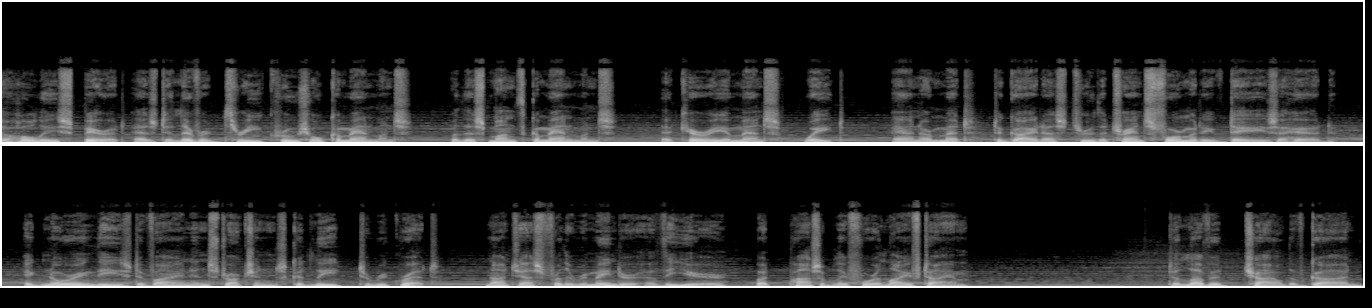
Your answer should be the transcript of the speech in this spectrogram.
The Holy Spirit has delivered three crucial commandments for this month commandments that carry immense weight and are meant to guide us through the transformative days ahead. Ignoring these divine instructions could lead to regret, not just for the remainder of the year, but possibly for a lifetime. Beloved child of God,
